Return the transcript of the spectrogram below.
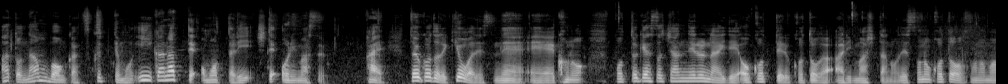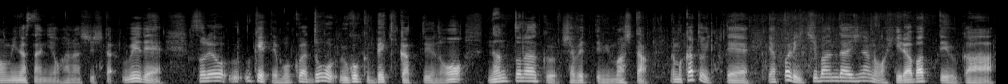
あと何本か作ってもいいかなって思ったりしております。はい。ということで今日はですね、えー、このポッドキャストチャンネル内で起こっていることがありましたので、そのことをそのまま皆さんにお話しした上で、それを受けて僕はどう動くべきかっていうのをなんとなく喋ってみました。でもかといって、やっぱり一番大事なのは平場っていうか、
